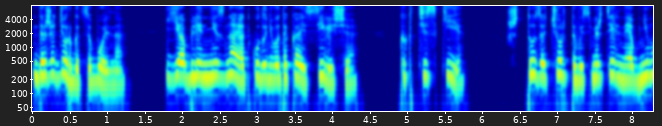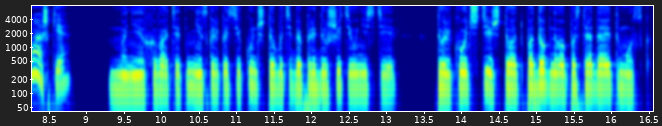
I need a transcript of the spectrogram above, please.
Даже дергаться больно. Я, блин, не знаю, откуда у него такая силища. Как тиски. Что за чертовы смертельные обнимашки? Мне хватит несколько секунд, чтобы тебя придушить и унести. Только учти, что от подобного пострадает мозг.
